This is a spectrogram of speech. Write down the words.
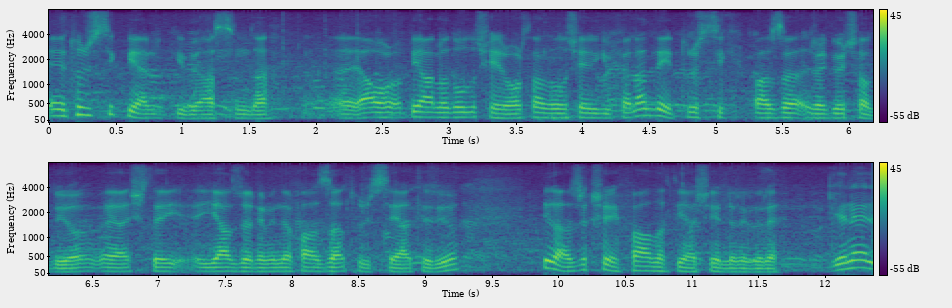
e, turistik bir yer gibi aslında. E, bir Anadolu şehri, Orta Anadolu şehri gibi falan değil. Turistik fazla göç alıyor veya işte yaz döneminde fazla turist seyahat ediyor. Birazcık şey pahalı diğer şehirlere göre. Genel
